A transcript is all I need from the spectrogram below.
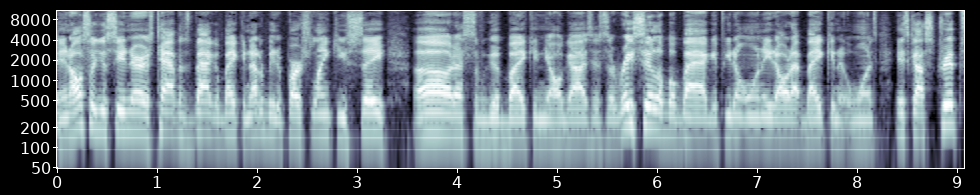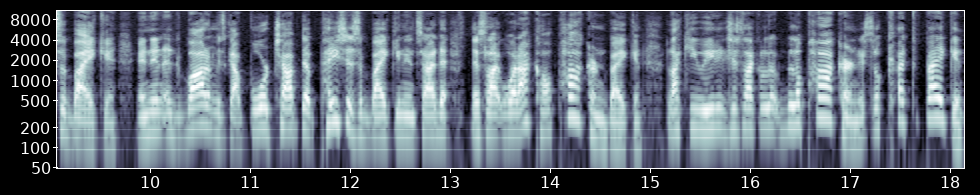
And also, you'll see in there is Tabin's bag of bacon. That'll be the first link you see. Oh, that's some good bacon, y'all guys. It's a resealable bag if you don't want to eat all that bacon at once. It's got strips of bacon. And then at the bottom, it's got four chopped up pieces of bacon inside that. That's like what I call popcorn bacon. Like you eat it just like a little, little popcorn. It's a little cut of bacon.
